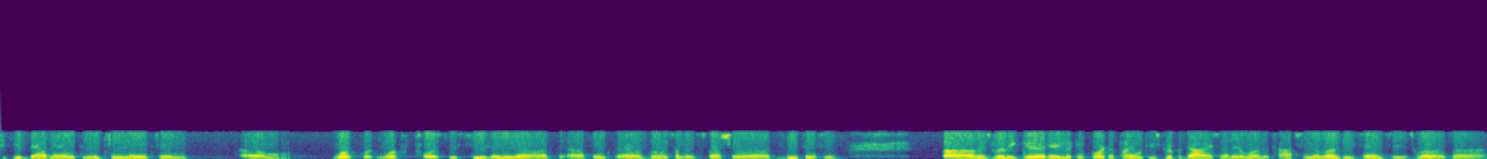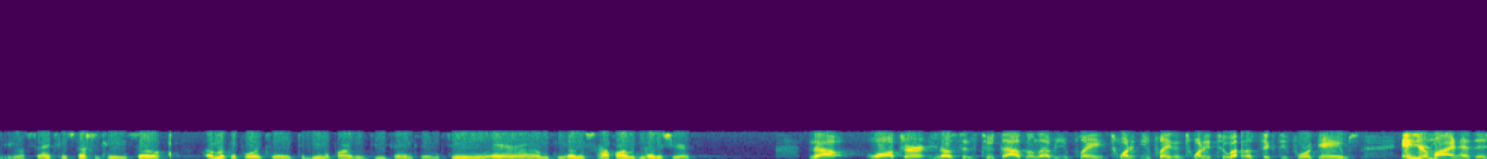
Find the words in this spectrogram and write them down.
to get down there with the new teammates and um, work work towards this season. You know, I, I think uh, doing something special. Uh, defense is uh, is really good, and looking forward to playing with these group of guys. You know, they're one of the tops in the run defense as well as uh, you know sacks and special teams. So I'm looking forward to, to being a part of this defense and seeing where uh, we can go this, how far we can go this year. Now, Walter, you know, since 2011, you played 20, you played in 22 out of 64 games. In your mind, has this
